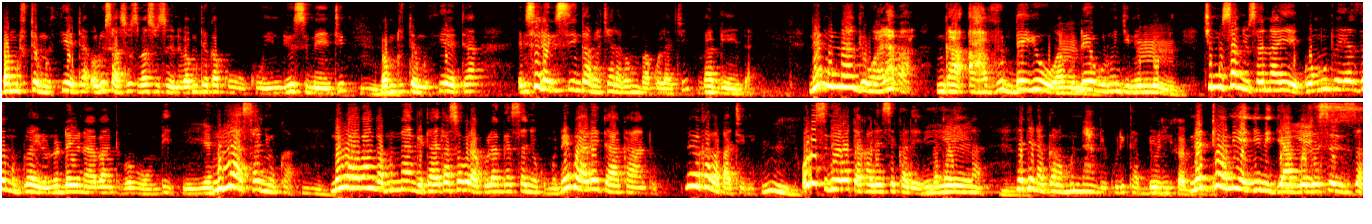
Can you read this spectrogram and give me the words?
bamutute mu theatre oluusi asoose basoose ne bamuteeka ku, inducement bamutute mu theatre ebiseera ebisinga abakyala bamu bakola ki? Bagenda. Naye munange walaba nga avuddeyo avuddeyo bulungi ne bobi kimusanyusa naye gwe omuntu eyazze mu ddwaliro noddayo n'abantu bo bombi. Muli asanyuka. Ne bwabanga munange ta- tasobola kulaga ssanyu ku mu naye bwaleeta akantu naye kaba katini. Oluusi naye batakaleese kale nga talina najja nagamba munange kuli Kuli kabebi kabebi. ne tooni yennyini gyakozesezza.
